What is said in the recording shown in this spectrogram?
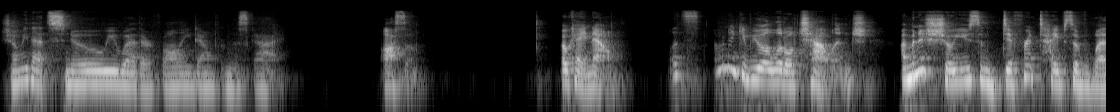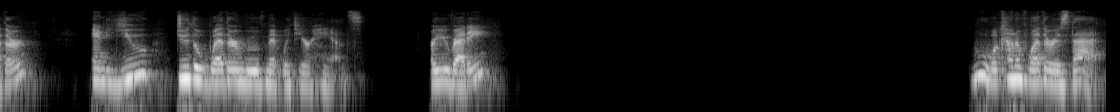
Show me that snowy weather falling down from the sky. Awesome. Okay, now let's, I'm going to give you a little challenge. I'm going to show you some different types of weather and you do the weather movement with your hands. Are you ready? Ooh, what kind of weather is that?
